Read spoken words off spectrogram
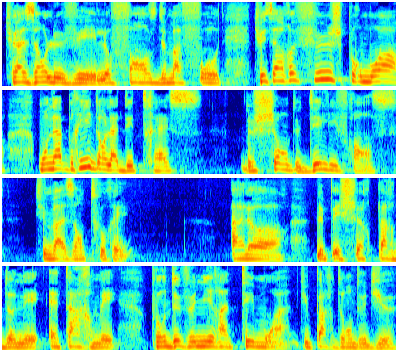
tu as enlevé l'offense de ma faute. Tu es un refuge pour moi, mon abri dans la détresse. De chants de délivrance, tu m'as entouré. Alors, le pécheur pardonné est armé pour devenir un témoin du pardon de Dieu.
